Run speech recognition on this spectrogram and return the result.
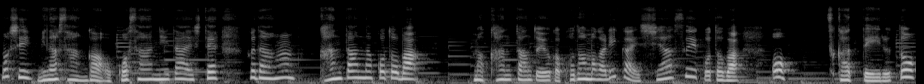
もし皆さんがお子さんに対して普段簡単な言葉まあ簡単というか子供が理解しやすい言葉を使っていると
